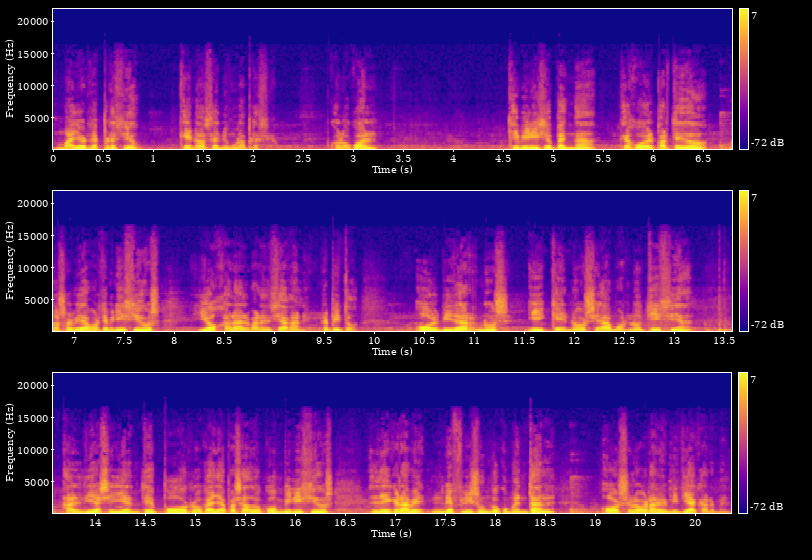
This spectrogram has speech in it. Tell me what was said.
mayor desprecio que no hacer ningún aprecio. Con lo cual, que Vinicius venga, que juegue el partido, nos olvidamos de Vinicius y ojalá el Valencia gane. Repito, olvidarnos y que no seamos noticia al día siguiente por lo que haya pasado con Vinicius, le grabe Netflix un documental o se lo grabe mi tía Carmen.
